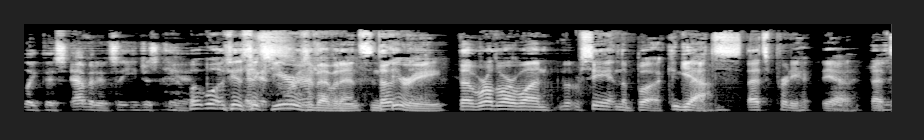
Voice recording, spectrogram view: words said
like this evidence that you just can't. Well, well, she has six It's years of evidence in The- theory. The World War One, we're seeing it in the book. Yeah. that's, that's pretty. Yeah, He's that's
